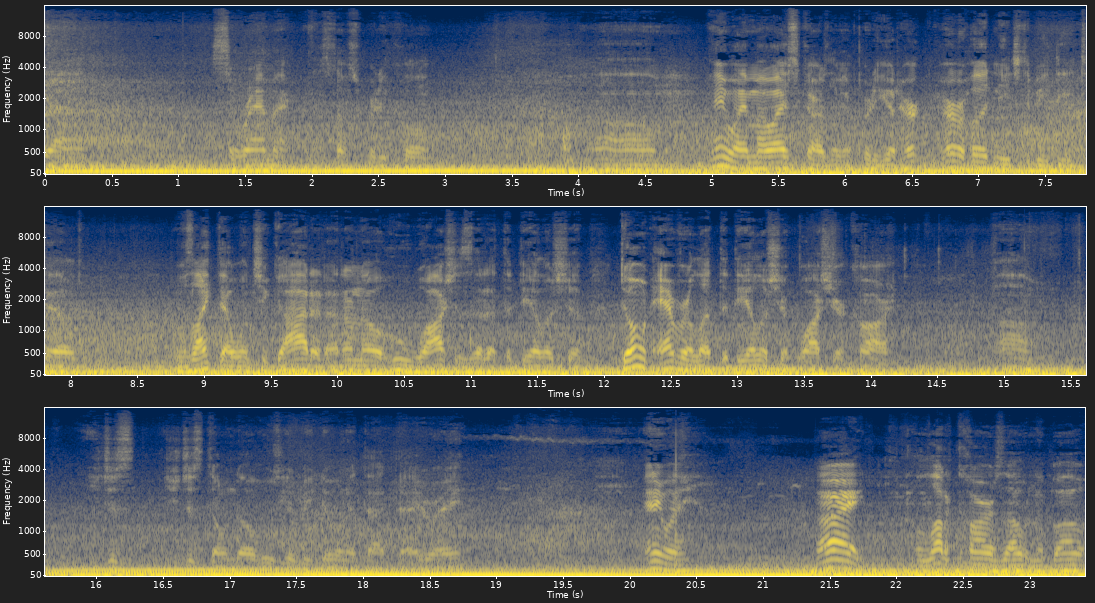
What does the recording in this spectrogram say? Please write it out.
The uh, ceramic. That stuff's pretty cool. Anyway, my wife's car's looking pretty good. Her her hood needs to be detailed. It was like that when she got it. I don't know who washes it at the dealership. Don't ever let the dealership wash your car. Um, you just you just don't know who's gonna be doing it that day, right? Anyway, all right. A lot of cars out and about,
